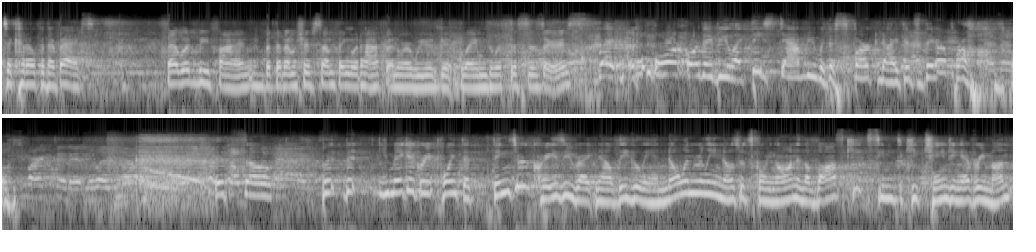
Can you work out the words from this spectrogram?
to cut open their bags. That would be fine, but then I'm sure something would happen where we would get blamed with the scissors. Right. Or or they'd be like, they stabbed me with a spark knife. It's their problem. Spark did it. We're like, no. It's so. But but you make a great point that things are crazy right now legally, and no one really knows what's going on, and the laws keep seem to keep changing every month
